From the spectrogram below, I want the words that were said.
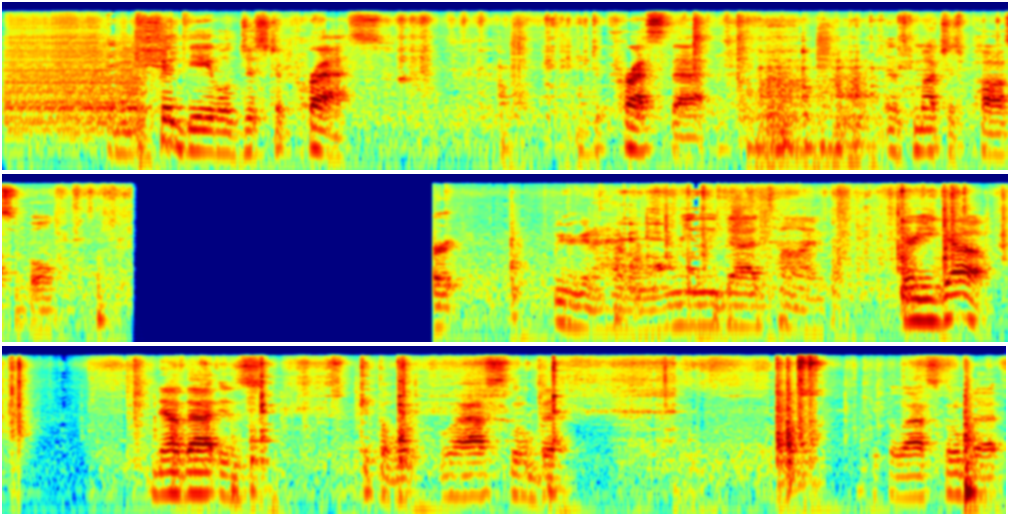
And you should be able just to press, to press that as much as possible. You're going to have a really bad time. There you go. Now that is, get the last little bit. Get the last little bit.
